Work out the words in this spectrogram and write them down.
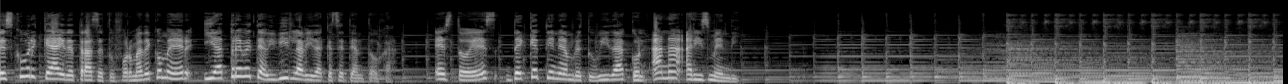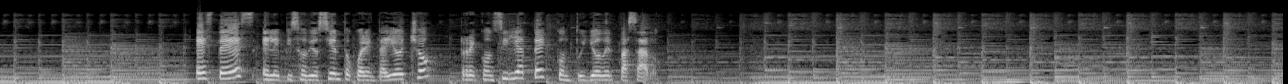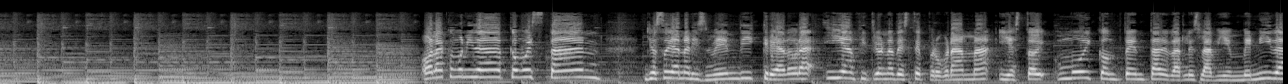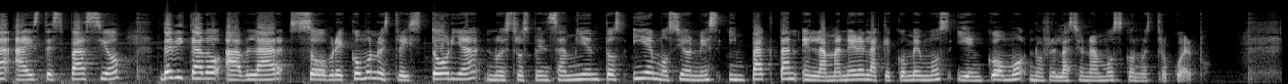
Descubre qué hay detrás de tu forma de comer y atrévete a vivir la vida que se te antoja. Esto es De qué tiene hambre tu vida con Ana Arismendi. Este es el episodio 148, Reconcíliate con tu yo del pasado. ¿Cómo están? Yo soy Ana Arismendi, creadora y anfitriona de este programa y estoy muy contenta de darles la bienvenida a este espacio dedicado a hablar sobre cómo nuestra historia, nuestros pensamientos y emociones impactan en la manera en la que comemos y en cómo nos relacionamos con nuestro cuerpo.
